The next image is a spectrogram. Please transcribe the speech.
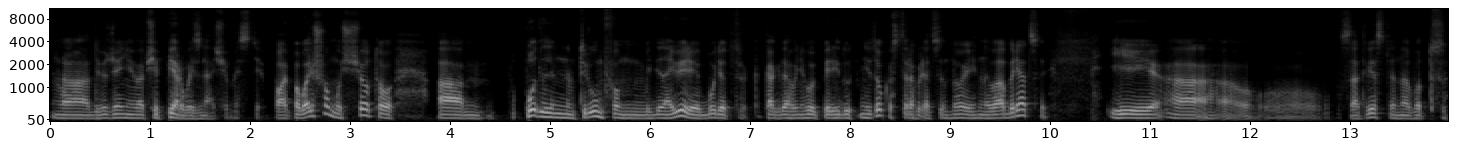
движение вообще первой значимости. По, по большому счету, подлинным триумфом единоверия будет, когда у него перейдут не только старобрядцы, но и новообрядцы. И, а, соответственно, вот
